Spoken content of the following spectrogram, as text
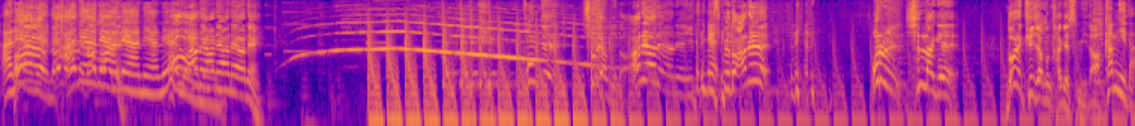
안 해, 아, 안 해, 안 해. 안 해, 안 해, 안 해, 안 해, 안 해, 안 해. 어, 안해 안해 안 해 안 해 공개 수배합니다 안 해 안 해 안 해 이 공개 수배도 안 해 오늘 신나게 노래 퀴즈 한번 가겠습니다. 갑니다.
